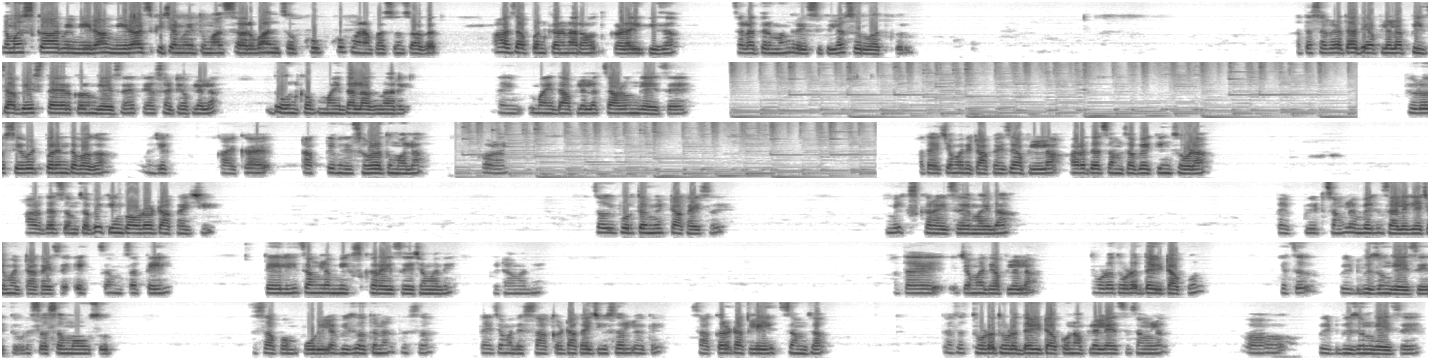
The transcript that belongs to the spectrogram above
नमस्कार मी मीरा. मीराज किचनमध्ये तुम्हा सर्वांचं खूप खूप मनापासून स्वागत. आज आपण करणार आहोत कढाई पिझ्झा. चला तर मग रेसिपीला सुरुवात करू. आता सगळ्यात आधी आपल्याला पिझ्झा बेस तयार करून घ्यायचा आहे. त्यासाठी आपल्याला दोन कप मैदा लागणार आहे. मैदा आपल्याला चाळून घ्यायचा आहे. व्हिडिओ शेवटपर्यंत बघा. म्हणजे काय काय टाकते म्हणजे सगळं तुम्हाला कळेल. आता याच्यामध्ये टाकायचं आपल्याला अर्धा चमचा बेकिंग सोडा. अर्धा चमचा बेकिंग पावडर टाकायची. चवीपुरतं मीठ टाकायचंय. मिक्स करायचंय मैदा. पीठ चांगलं मिक्स झालं की याच्यामध्ये टाकायचं एक चमचा तेल. तेलही चांगलं मिक्स करायचं याच्यामध्ये पिठामध्ये. आता याच्यामध्ये आपल्याला थोडं थोडं दही टाकून याचं पीठ भिजून घ्यायचंय थोडंसं असं मऊसूत जसं आपण पोळीला भिजवतो ना तसं त्याच्यामध्ये साखर टाकायची विसरले होते. साखर टाकली एक चमचा. तसं थोडं थोडं दही टाकून आपल्याला याचं चांगलं पीठ भिजून घ्यायचंय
